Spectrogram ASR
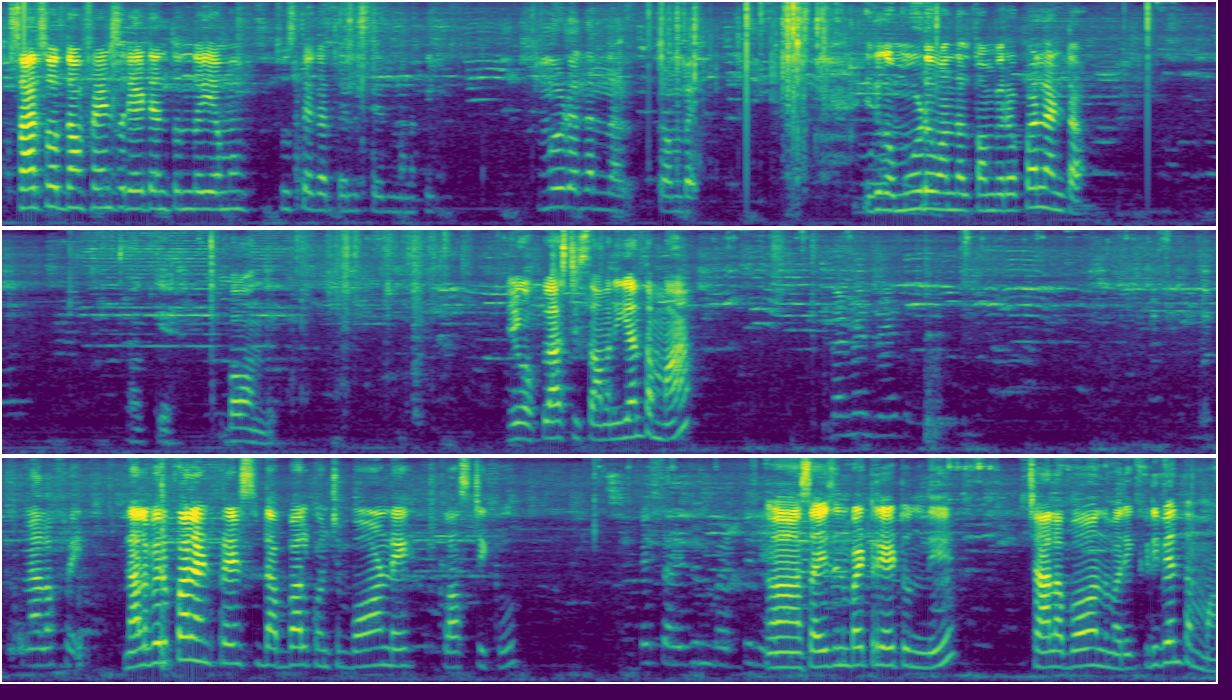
ఒకసారి చూద్దాం ఫ్రెండ్స్ రేట్ ఎంత ఉందో ఏమో. చూస్తే కదా తెలిసేది మనకి. మూడు వందల తొంభై. ఇదిగో మూడు వందల తొంభై రూపాయలు అంట ఓకే బాగుంది. ఇగో ప్లాస్టిక్ సామాన్ ఎంతమ్మా నలభై. నలభై రూపాయలు అండి ఫ్రెండ్స్ డబ్బాలు కొంచెం బాగుండే ప్లాస్టిక్. సైజుని బట్టి రేట్ ఉంది. చాలా బాగుంది మరి. ఇక్కడ ఇవెంతమ్మా?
